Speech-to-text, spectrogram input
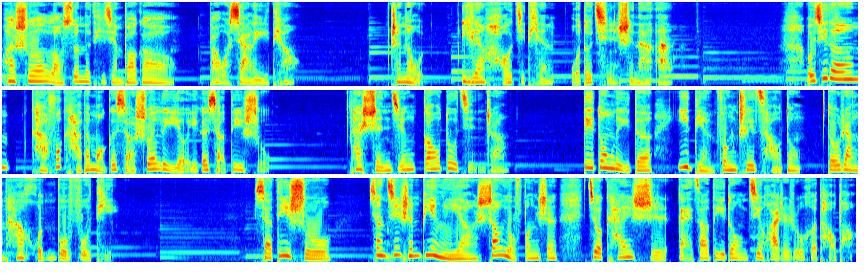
话说老孙的体检报告把我吓了一跳，真的，我一连好几天我都寝食难安。我记得卡夫卡的某个小说里有一个小地鼠，他神经高度紧张。地洞里的一点风吹草动都让他魂不附体。小地鼠像精神病一样，稍有风声就开始改造地洞，计划着如何逃跑。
